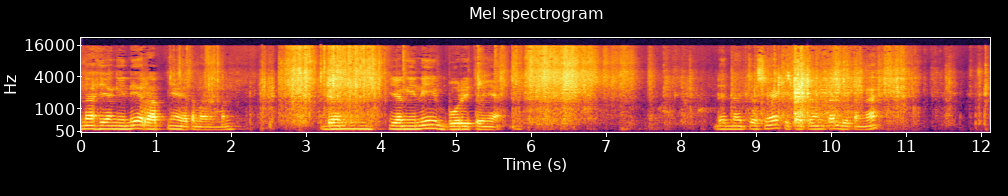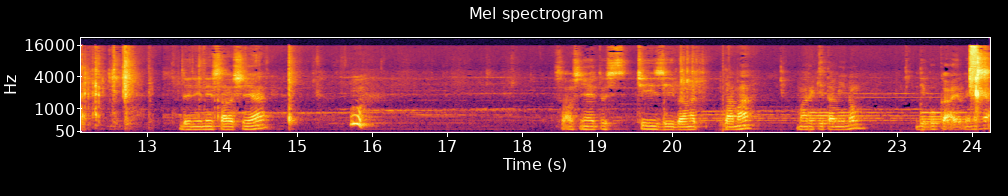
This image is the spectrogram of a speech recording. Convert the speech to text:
Nah, yang ini wrapnya ya, teman-teman. Dan yang ini burritonya. Dan nachosnya kita tuangkan di tengah. Dan ini sausnya. Uh. Sausnya itu cheesy banget. Pertama, mari kita minum. Dibuka air minumnya.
